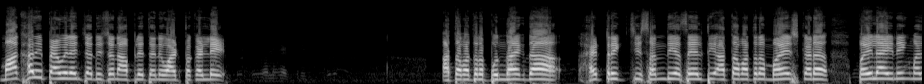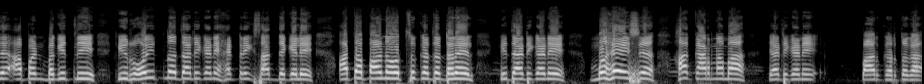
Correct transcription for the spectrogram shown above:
माघारी पॅव्हिलियनच्या दिशेनं आपले त्याने वाट पकडली. आता मात्र पुन्हा एकदा हॅट्रिकची संधी असेल ती आता मात्र महेशकडं. पहिल्या इनिंगमध्ये आपण बघितली की रोहितनं त्या ठिकाणी हॅट्रिक साध्य केले. आता पाहणं उत्सुकाचं ठरेल की त्या ठिकाणी महेश हा कारनामा या ठिकाणी पार करतो का?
